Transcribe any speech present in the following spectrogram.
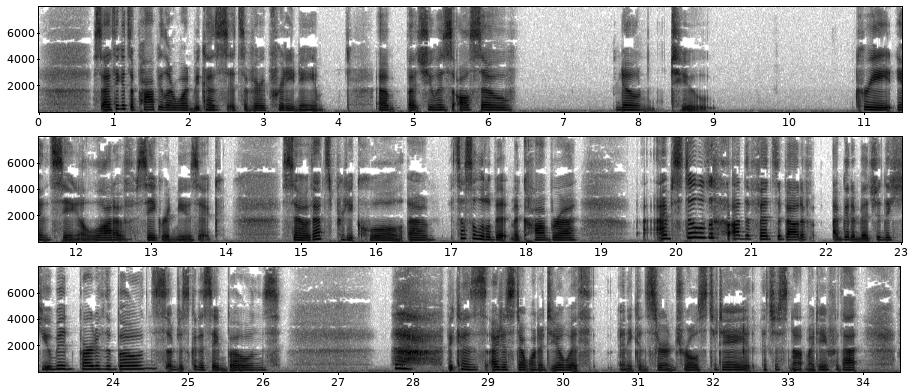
so I think it's a popular one because it's a very pretty name. Um, but she was also known to create and sing a lot of sacred music. So that's pretty cool. Um, it's also a little bit macabre. I'm still on the fence about if I'm going to mention the human part of the bones. I'm just going to say bones. because I just don't want to deal with any concern trolls today. It's just not my day for that.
